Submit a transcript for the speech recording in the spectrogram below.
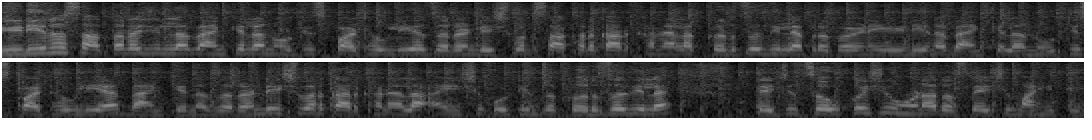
ईडीनं सातारा जिल्हा बँकेला नोटीस पाठवली आहे. जरंडेश्वर साखर कारखान्याला कर्ज दिल्याप्रकरणी ईडीनं बँकेला नोटीस पाठवली आहे. बँकेनं जरंडेश्वर कारखान्याला ऐंशी कोटींचं कर्ज दिलंय. त्याची चौकशी होणार असल्याची माहिती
